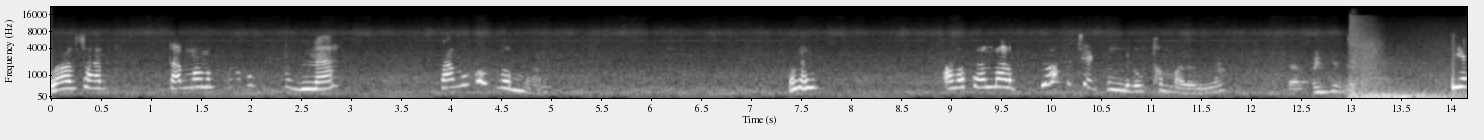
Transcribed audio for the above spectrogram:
Lan sen, sen bana korktun ne? Sen mi korktun bana? Ama sen bana piyano mu çektin bir utanmadın ya? Ben fakirim. Ya.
